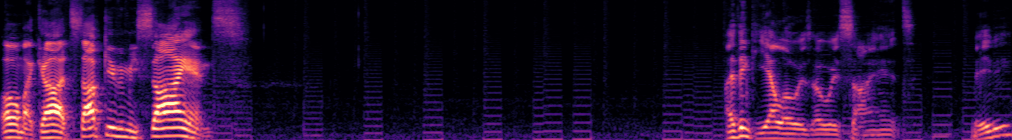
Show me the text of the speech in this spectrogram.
Oh my god, stop giving me science. I think yellow is always science. Maybe?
